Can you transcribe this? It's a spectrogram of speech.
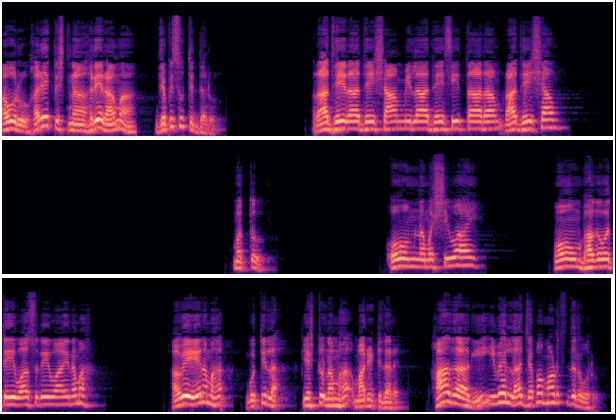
ಅವರು ಹರೇ ಕೃಷ್ಣ, ಹರೇ ರಾಮ ಜಪಿಸುತ್ತಿದ್ದರು. ರಾಧೆ ರಾಧೆ ಶ್ಯಾಮ್, ಮಿಲಾಧೆ ಸೀತಾರಾಮ್, ರಾಧೆ ಶ್ಯಾಮ್. ಮತ್ತು ಓಂ ನಮ ಶಿವಾಯ್, ಓಂ ಭಗವತೆ ವಾಸುದೇವಾಯ ನಮಃ. ಅವೇ ನಮಃ, ಗೊತ್ತಿಲ್ಲ, ಎಷ್ಟು ನಮಃ ಮಾಡಿಟ್ಟಿದ್ದಾರೆ. ಹಾಗಾಗಿ ಇವೆಲ್ಲ ಜಪ ಮಾಡುತ್ತಿದ್ದರು ಅವರು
